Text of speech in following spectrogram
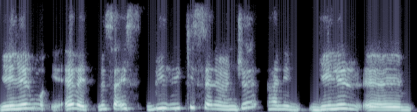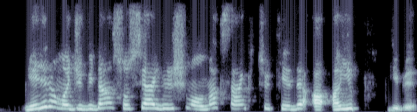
Gelir evet mesela bir iki sene önce hani gelir e, gelir amacı güden sosyal girişim olmak sanki Türkiye'de ayıp gibi.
